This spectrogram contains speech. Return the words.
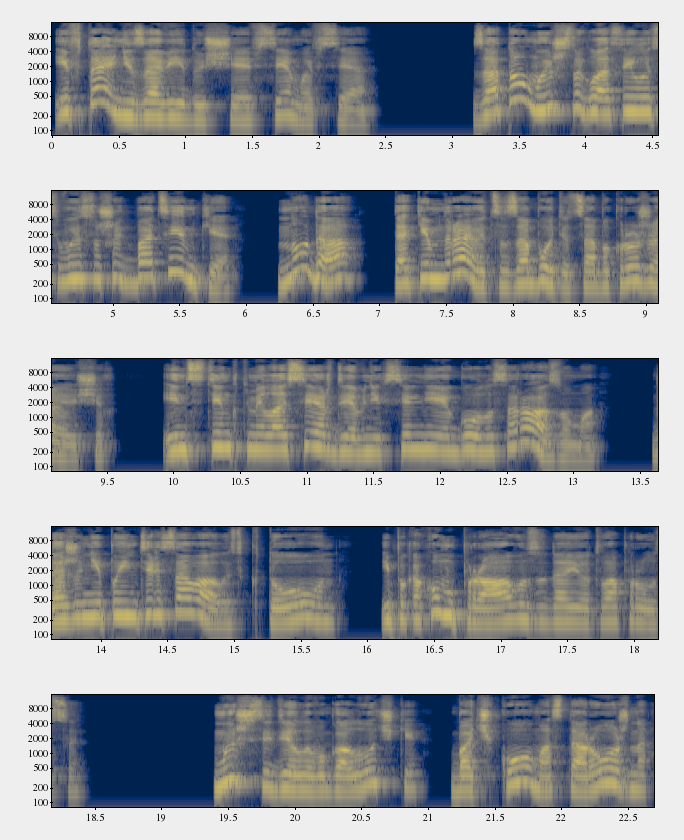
и втайне завидующая всем и вся. Зато мышь согласилась высушить ботинки. Ну да, таким нравится заботиться об окружающих. Инстинкт милосердия в них сильнее голоса разума. Даже не поинтересовалась, кто он и по какому праву задает вопросы. Мышь сидела в уголочке, бочком, осторожно,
